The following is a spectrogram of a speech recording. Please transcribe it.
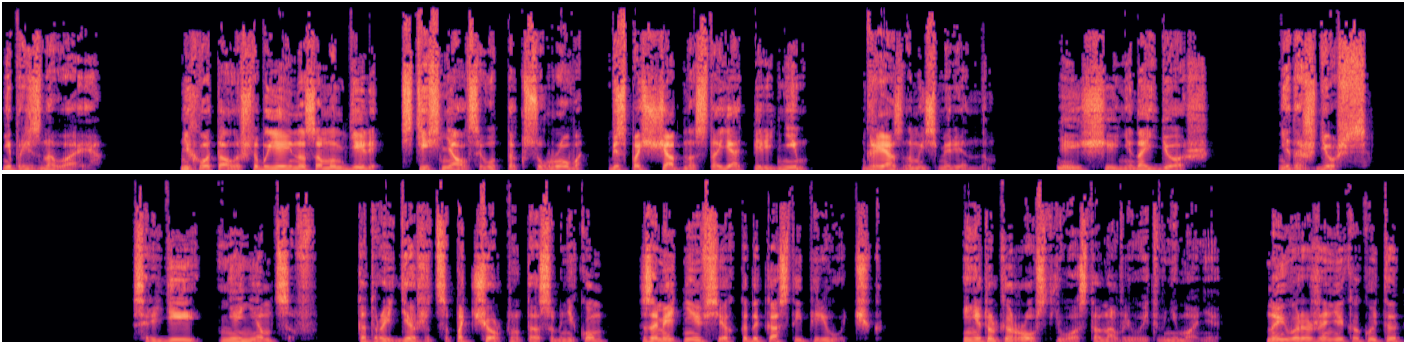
не признавая. Не хватало, чтобы я и на самом деле стеснялся вот так сурово, беспощадно стоять перед ним, грязным и смиренным. Не ищи, не найдешь, не дождешься. Среди ненемцев, которые держатся подчеркнуто особняком, заметнее всех кадыкастый переводчик. И не только рост его останавливает внимание, но и выражение какой-то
